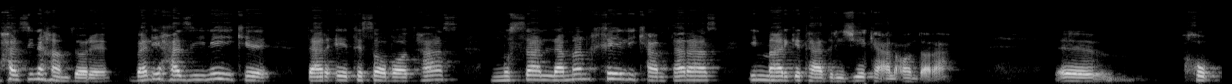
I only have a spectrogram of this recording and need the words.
هزینه هم داره. ولی هزینه ای که در اعتصابات هست مسلما خیلی کمتر است این مرگ تدریجی که الان دارن. خب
